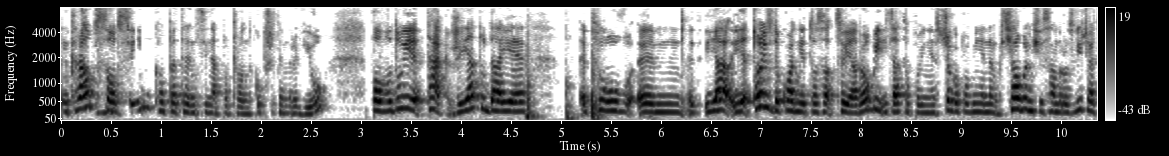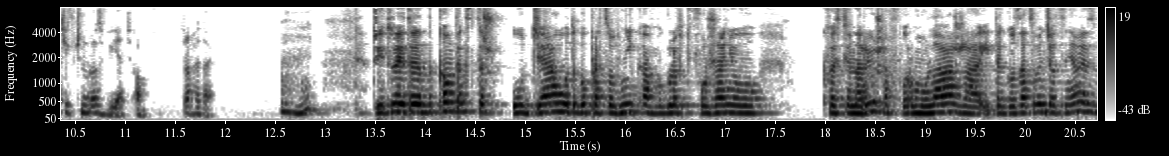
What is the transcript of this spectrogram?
ten crowdsourcing kompetencji na początku przy tym review powoduje tak, że ja tu daję prób, ja, ja, to jest dokładnie to, co ja robię i za co powinien, z czego powinienem, chciałbym się sam rozliczać i w czym rozwijać. O, trochę tak. Mhm. Czyli tutaj ten kontekst też udziału tego pracownika w ogóle w tworzeniu kwestionariusza, formularza i tego, za co będzie oceniany, jest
